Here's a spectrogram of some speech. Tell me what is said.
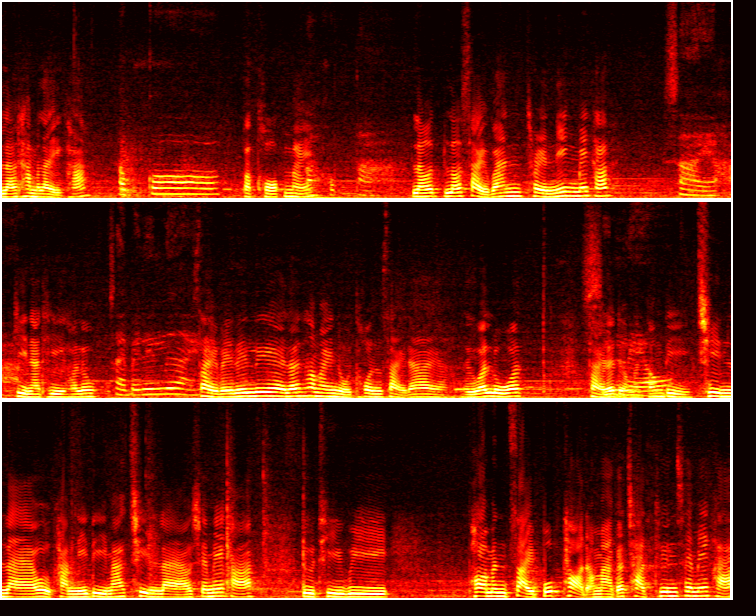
แล้วทำอะไรอีกคะ แล้วก็ประคบไหม ประคบตา แล้วแล้วใส่แว่นเทรนนิ่งไหมคะ ใส่ค่ะ กี่นาทีคะลูก ใส่ไปเรื่อยใส่ไปเรื่อยๆ แล้วทำไมหนูทนใส่ได้อะหรือว่ารู้ว่าใส่แล้วเดี๋ยวมันต้องดี ชินแล้วคำนี้ดีมากชินแล้วใช่ไหมคะ ดูทีวี พอมันใส่ปุ๊บถอดออกมาก็ชัดขึ้นใช่ไหมคะ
